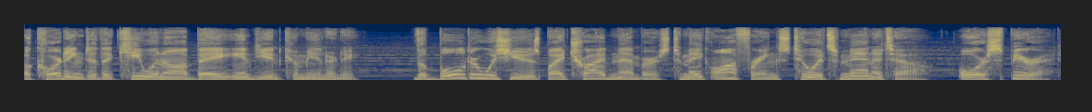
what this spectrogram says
According to the Keweenaw Bay Indian community, the boulder was used by tribe members to make offerings to its Manitou, or spirit,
